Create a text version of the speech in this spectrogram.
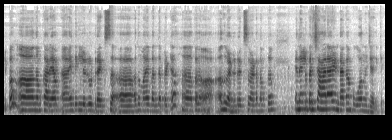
ഇപ്പം നമുക്കറിയാം എന്തെങ്കിലും ഒരു ഡ്രഗ്സ് അതുമായി ബന്ധപ്പെട്ട് ഇപ്പം അത് വേണ്ട ഡ്രഗ്സ് വേണ്ട നമുക്ക് എന്തെങ്കിലും ഒരു ചാരായം ഉണ്ടാക്കാൻ പോകാമെന്ന് വിചാരിക്കും.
